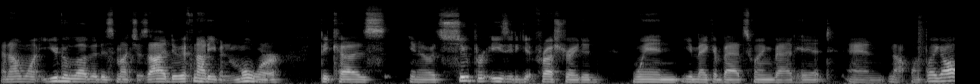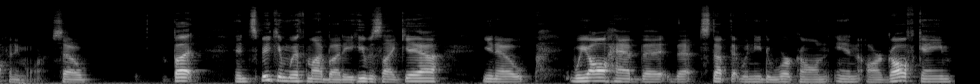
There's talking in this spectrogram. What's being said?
and I want you to love it as much as I do, if not even more, because, you know, it's super easy to get frustrated when you make a bad swing, bad hit, and not want to play golf anymore. So, but in speaking with my buddy, he was like, yeah, you know, we all have the that stuff that we need to work on in our golf game,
